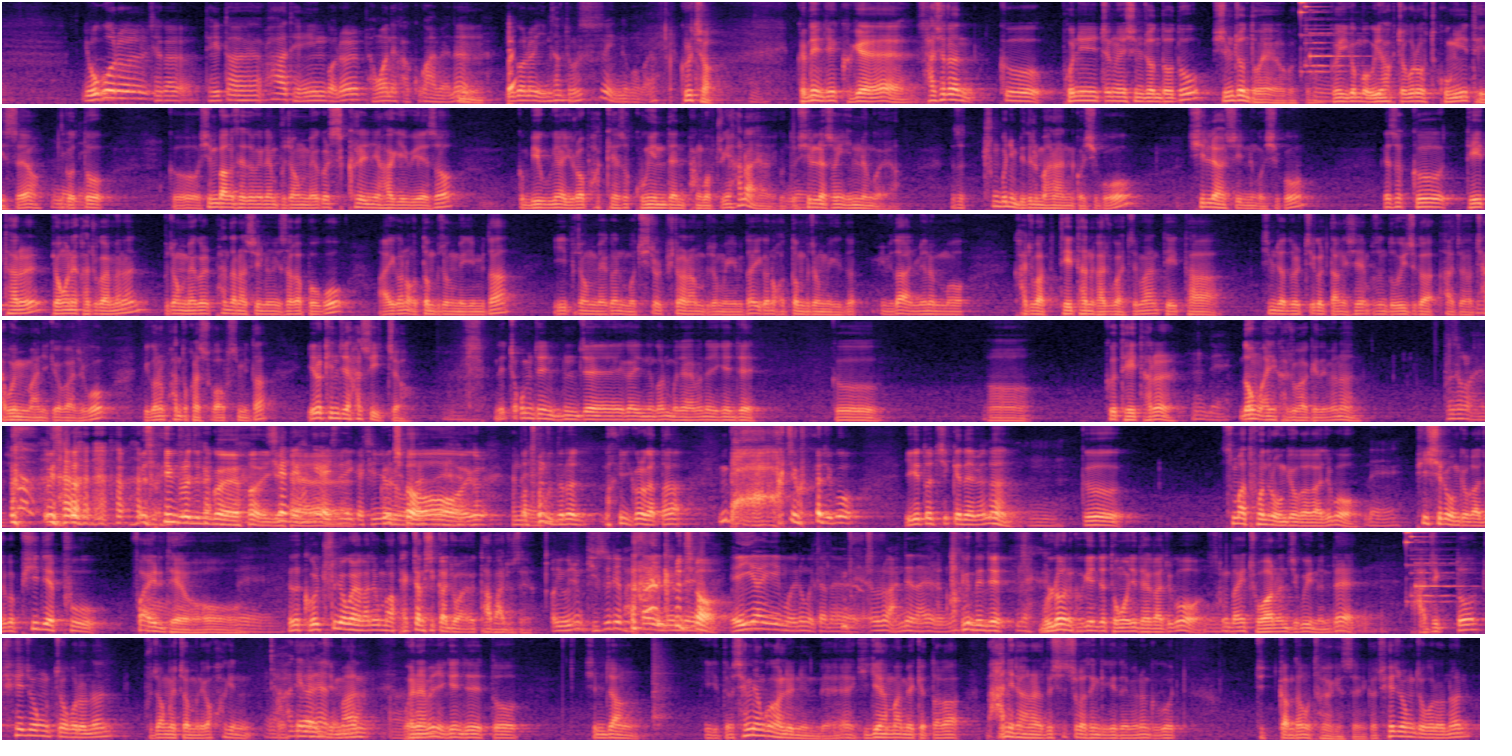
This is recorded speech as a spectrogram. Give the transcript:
요거를 제가 데이터화 된 거를 병원에 갖고 가면은 음. 이거를 임상적으로 쓸 수 있는 건가요? 그렇죠. 근데 이제 그게 사실은 그 본인이 찍는 심전도도 심전도예요. 그것도. 그 이건 뭐 의학적으로 공인이 돼 있어요. 이것도 그 심방세동이 된 부정맥을 스크리닝하기 위해서 그 미국이나 유럽 학회에서 공인된 방법 중에 하나예요. 이것도 네. 신뢰성이 있는 거예요. 그래서 충분히 믿을 만한 것이고 신뢰할 수 있는 것이고 그래서 그 데이터를 병원에 가져가면은 부정맥을 판단할 수 있는 의사가 보고 아 이거는 어떤 부정맥입니다. 이 부정맥은 뭐 치료를 필요한 부정맥입니다. 이거는 어떤 부정맥입니다. 아니면은 뭐 가져갔 데이터는 가져갔지만 데이터 심전도를 찍을 당시에 무슨 노이즈가 아저 잡음이 많이 껴가지고 이거는 판독할 수가 없습니다. 이렇게 이제 할 수 있죠. 근데 조금 이제 문제가 있는 건 뭐냐면은 이게 이제 그 어, 그 데이터를 음, 네. 너무 많이 가져가게 되면은 분석을 안 해주죠. 의사 힘들어지는 거예요. 이게. 시간적인 한계가 있으니까 진료를 그렇죠. 보면. 이걸 네. 어떤 분들은 막 이걸 갖다가 막 찍어가지고 이게 또 찍게 되면은 음. 그 스마트폰으로 옮겨가가지고 네. PC로 옮겨가지고 PDF 파일이 돼요. 네. 그래서 그걸 출력을 해가지고 막 100장씩 가져와요. 다 봐주세요. 어, 요즘 기술이 발달이 있는데 그렇죠. AI 뭐 이런 거 있잖아요. 이런 거안 되나요, 이런 거? 아, 근데 이제 네. 물론 그게 이제 동원이 돼가지고 상당히 좋아는 지고 있는데 네. 아직도 최종적으로는 부정맥 전문의가 확인을 네, 확인을 해야 해야지만 된다. 아. 왜냐하면 이게 이제 또 심장 이기 때문에 생명과 관련이 있는데 기계 한 번 맡겼다가 만일에 하나라도 실수가 생기게 되면은 그거 뒷감당 어떻게 하겠어요? 그러니까 최종적으로는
